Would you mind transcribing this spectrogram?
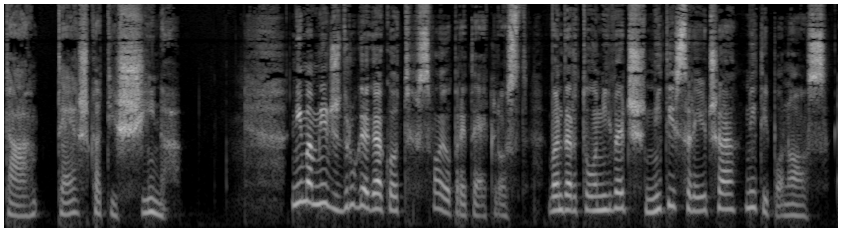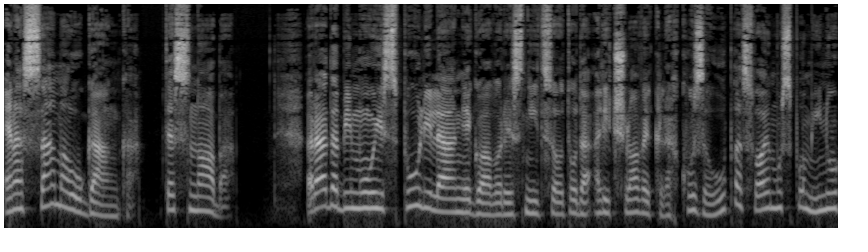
Ta težka tišina. Nimam nič drugega kot svojo preteklost, vendar to ni več niti sreča, niti ponos, ena sama uganka, tesnoba. Rada bi mu izpulila njegovo resnico, to da ali človek lahko zaupa svojemu spominu.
